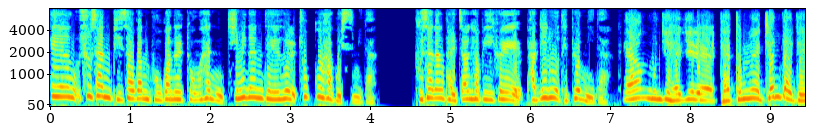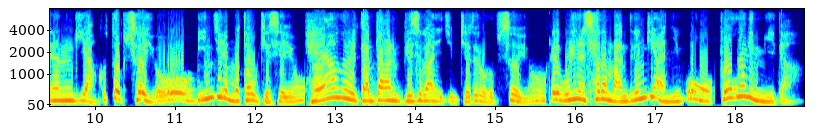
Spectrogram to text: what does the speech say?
해양 수산 비서관 보관을 통한 기민한 대응을 촉구하고 있습니다. 부산항 발전협의회 박인우 대표입니다. 해양 문제 해결에 대통령에 전달되는 게 아무것도 없어요. 인지를 못하고 계세요. 해양을 담당하는 비서관이 지금 제대로 없어요. 그래서 우리는 새로 만드는 게 아니고 복원입니다.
